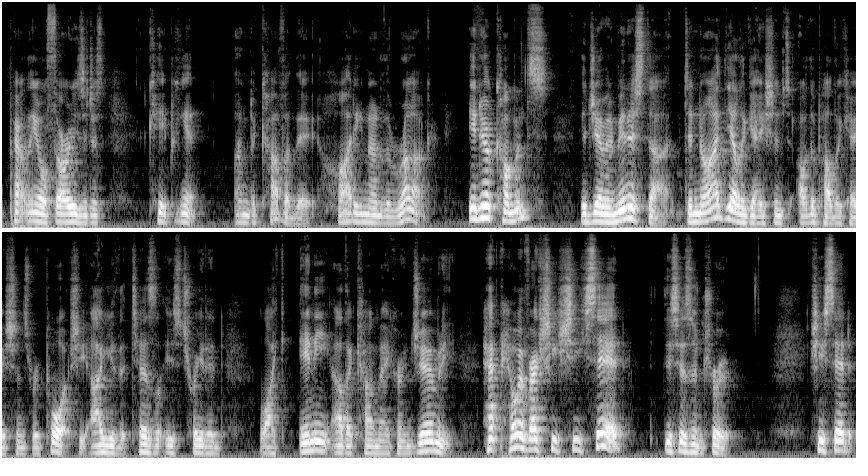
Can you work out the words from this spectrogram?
Apparently, authorities are just keeping it undercover, they're hiding under the rug. In her comments, the German minister denied the allegations of the publication's report. She argued that Tesla is treated like any other car maker in Germany. However, actually, she said this isn't true. She said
